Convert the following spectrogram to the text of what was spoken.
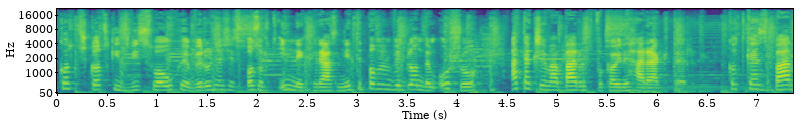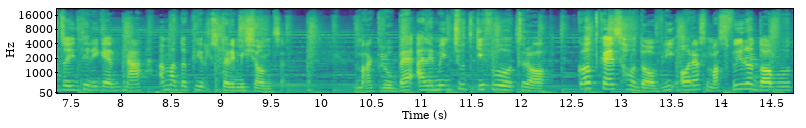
Kot szkocki z Wisłouchy wyróżnia się spośród innych raz nietypowym wyglądem uszu, a także ma bardzo spokojny charakter. Kotka jest bardzo inteligentna, a ma dopiero 4 miesiące. Ma grube, ale mięciutkie futro. Kotka jest hodowli oraz ma swój rodowód.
